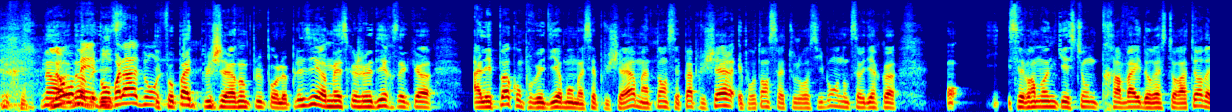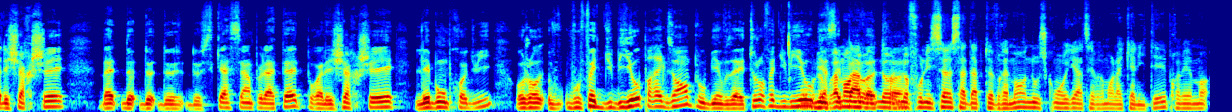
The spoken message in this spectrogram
non, mais, bon, voilà. Il faut pas être plus cher non plus pour le plaisir. Mais ce que je veux dire, c'est que à l'époque, on pouvait dire bon, bah, c'est plus cher. Maintenant, c'est pas plus cher et pourtant, c'est toujours aussi bon. Donc, ça veut dire que c'est vraiment une question de travail de restaurateur, d'aller chercher, de, de, se casser un peu la tête pour aller chercher les bons produits. Vous faites du bio, par exemple, ou bien vous avez toujours fait du bio, ou bien vraiment, pas nos, fournisseurs s'adaptent vraiment. Nous, ce qu'on regarde, c'est vraiment la qualité. Premièrement,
